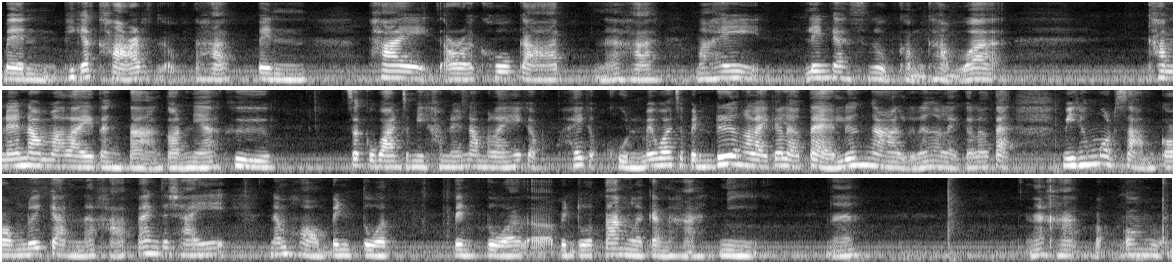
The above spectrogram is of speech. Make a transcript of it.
เป็น pick a card นะคะ เป็นไพ่ oracle card นะคะ มาให้เล่นกันสนุกขำๆว่าคำแนะนำอะไรต่างๆ ตอนนี้คือจักรวาลจะมีคำแนะนำอะไรให้กับให้กับคุณ ไม่ว่าจะเป็นเรื่องอะไรก็แล้วแต่เรื่องงานหรือเรื่องอะไรก็แล้วแต่มีทั้งหมด 3 กองด้วยกันนะคะ แป้งจะใช้น้ำหอมเป็นตัวเป็นตัวเอ่อเป็นตัวตั้งแล้วกันนะคะ นี่นะนะคะปรับกล้องลง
